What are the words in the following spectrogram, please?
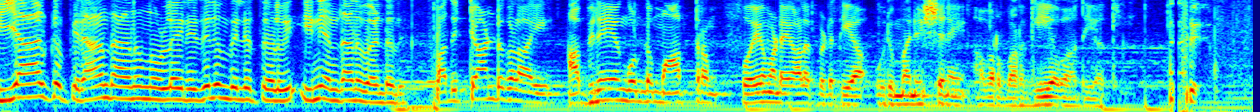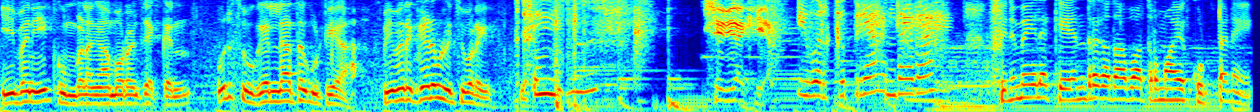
ഇയാൾക്ക് പിരാന്താണെന്നുള്ളതിന് ഇതിലും വലിയ തെളിവ് ഇനി എന്താണ് വേണ്ടത്? പതിറ്റാണ്ടുകളായി അഭിനയം കൊണ്ട് മാത്രം സ്വയം അടയാളപ്പെടുത്തിയ ഒരു മനുഷ്യനെ അവർ വർഗീയവാദിയാക്കി. ഇവൻ ഈ കുമ്പളങ്ങാമുറം ചെക്കൻ ഒരു സുഖമില്ലാത്ത കുട്ടിയാ. വിവരക്കേട് വിളിച്ചു പറയും. ഇവർക്ക് സിനിമയിലെ കേന്ദ്ര കഥാപാത്രമായ കുട്ടനെ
